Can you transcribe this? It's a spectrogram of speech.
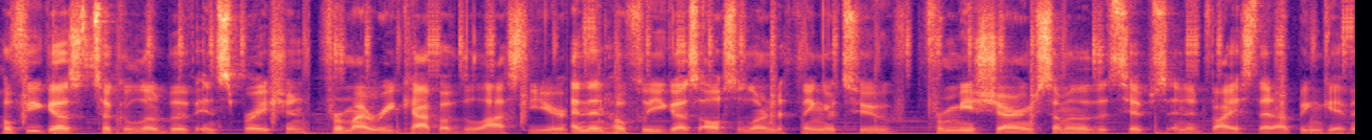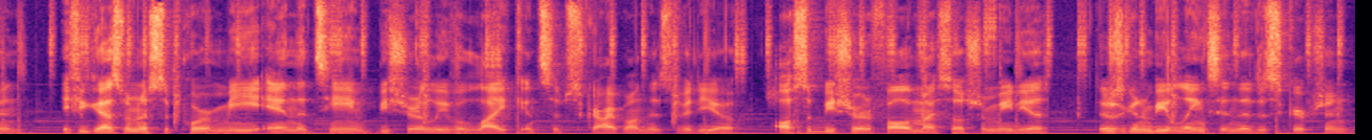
Hopefully you guys took a little bit of inspiration from my recap of the last year. And then hopefully you guys also learned a thing or two from me sharing some of the tips and advice that I've been given. If you guys want to support me and the team, be sure to leave a like and subscribe on this video. Also be sure to follow my social media. There's going to be links in the description.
